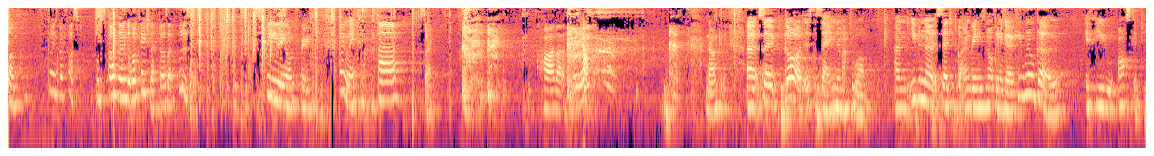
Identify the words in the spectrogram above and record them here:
Oh, I'm going quite fast. I've only got one page left. I was like, what is this? Speeding on through. Anyway, uh, sorry. Ah, that's very No, I'm kidding. Uh, so God is the same no matter what. And even though it said he'd got angry and he's not going to go, he will go if you ask him to.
